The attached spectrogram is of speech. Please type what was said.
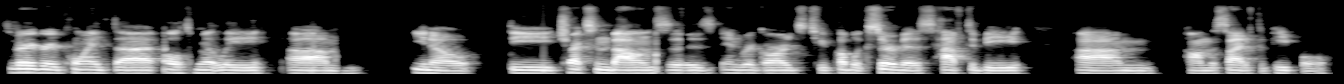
it's a very great point that ultimately, um, you know, the checks and balances in regards to public service have to be um, on the side of the people.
